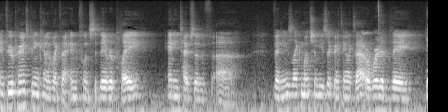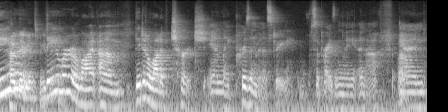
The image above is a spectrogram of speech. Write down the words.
And for your parents being kind of like that influence, did they ever play any types of uh, venues like Munch and Music or anything like that, or where did they? They how were, did they get into music? They were a lot. Um, they did a lot of church and like prison ministry, surprisingly enough. Wow. And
